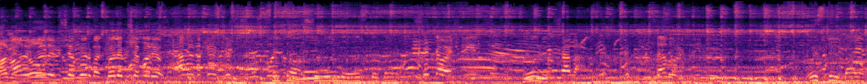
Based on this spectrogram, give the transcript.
Abi, Abi ne böyle oldu? bir şoför bak böyle bir şoför yok. 26 يوليو وسط البلد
